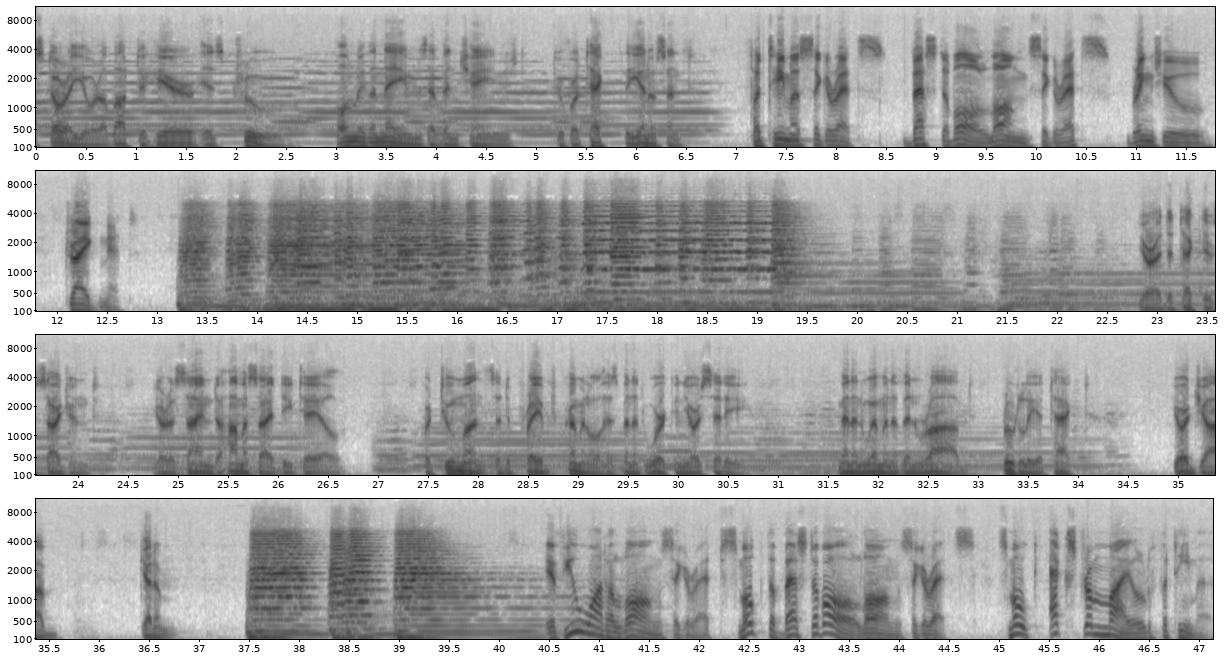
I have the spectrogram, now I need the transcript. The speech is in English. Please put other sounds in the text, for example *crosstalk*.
The story you are about to hear is true. Only the names have been changed to protect the innocent. Fatima Cigarettes, best of all long cigarettes, brings you Dragnet. You're a detective sergeant. You're assigned to homicide detail. For two months, a depraved criminal has been at work in your city. Men and women have been robbed, brutally attacked. Your job, get him. If you want a long cigarette, smoke the best of all long cigarettes. Smoke extra mild Fatima.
